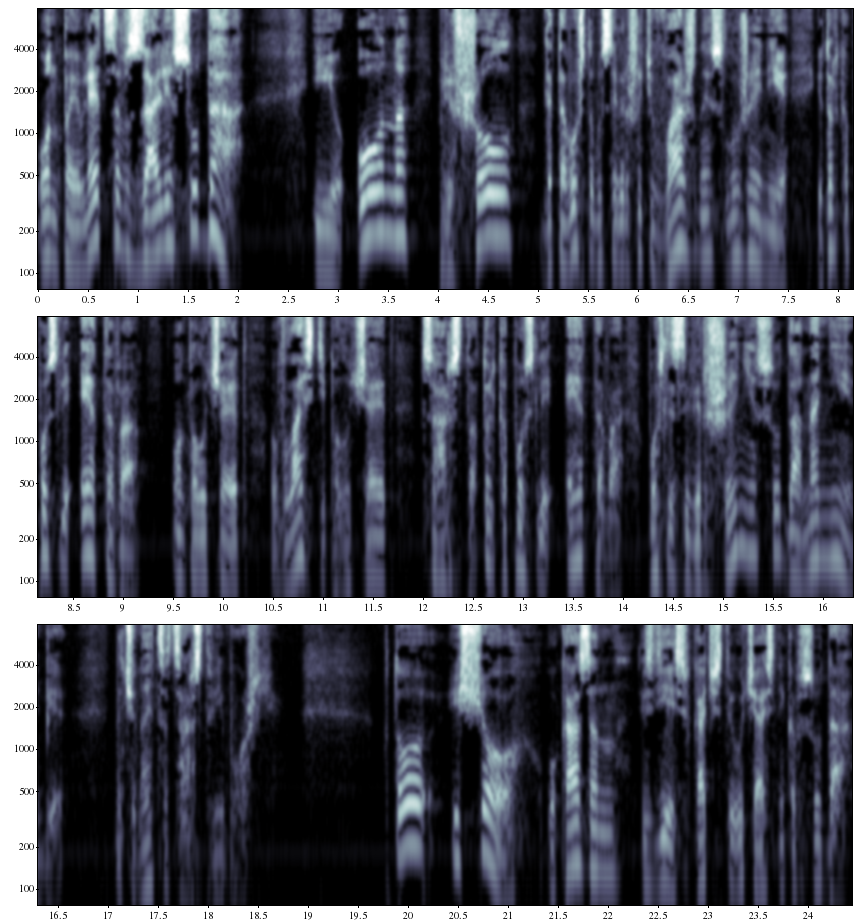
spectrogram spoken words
он появляется в зале суда. И он пришел для того, чтобы совершить важное служение. И только после этого он получает власть и получает царство. Только после этого, после завершения суда на небе, начинается Царствие Божье. Кто еще указан здесь в качестве участников суда?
